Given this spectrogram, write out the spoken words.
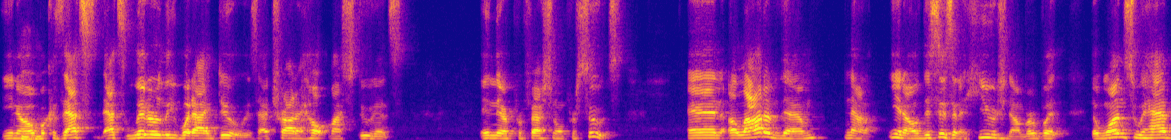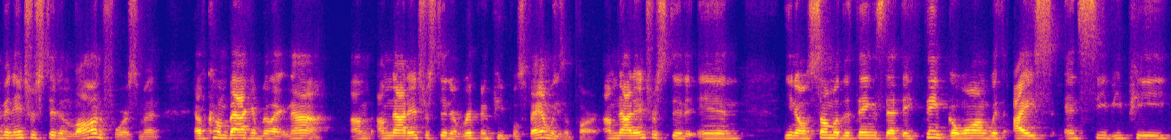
you know, mm-hmm. because that's that's literally what I do is I try to help my students in their professional pursuits. And a lot of them, now, you know, this isn't a huge number, but the ones who have been interested in law enforcement have come back and been like, nah, I'm, I'm not interested in ripping people's families apart. I'm not interested in, you know, some of the things that they think go on with ICE and CBP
